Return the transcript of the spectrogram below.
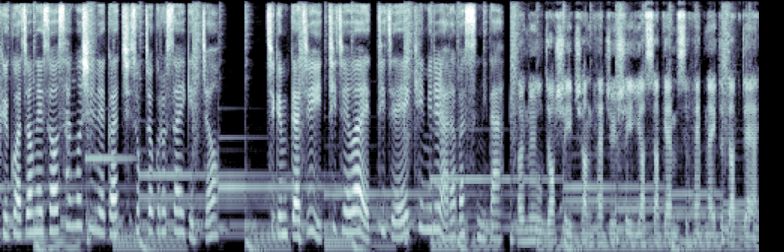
그 과정에서 상호 신뢰가 지속적으로 쌓이겠죠. 지금까지 이티제와 에티제의 케미를 알아봤습니다. Onul doshi chung hajushi yasugam sahabne dedukdak.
